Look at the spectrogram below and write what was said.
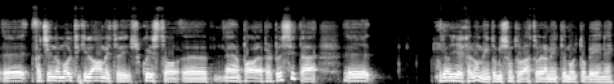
eh, facendo molti chilometri su questo eh, era un po' la perplessità. Eh, Devo dire che al momento mi sono trovato veramente molto bene.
